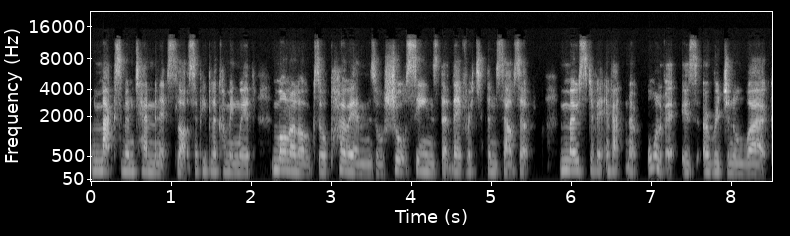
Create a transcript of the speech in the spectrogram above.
maximum 10 minute slots. So people are coming with monologues or poems or short scenes that they've written themselves. So most of it, in fact, no, all of it is original work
